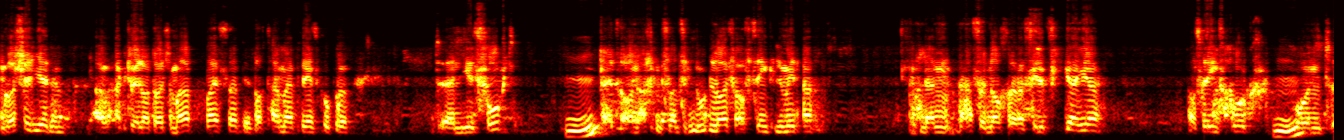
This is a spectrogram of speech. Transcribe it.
den Goschel hier, den aktuell auch deutscher Marathonmeister, der ist auch Teil meiner Trainingsgruppe. Und, äh, Nils Vogt, mhm. der ist auch ein 28-Minuten-Läufer auf 10 Kilometer. Und dann hast du noch äh, Philipp Flieger hier, aus Regensburg. Mhm. Und äh,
